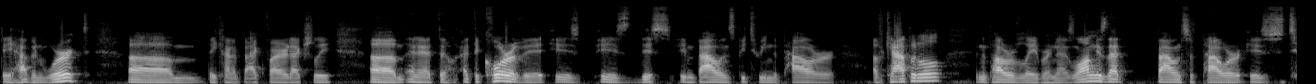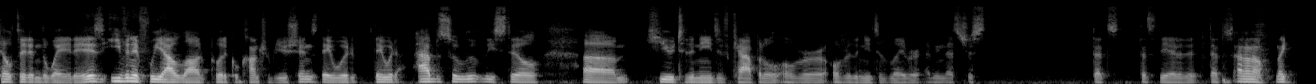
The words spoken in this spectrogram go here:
they haven't worked. Um, they kind of backfired actually, um, and at the at the core of it is is this imbalance between the power of capital and the power of labor. And as long as that balance of power is tilted in the way it is, even if we outlawed political contributions, they would they would absolutely still um, hew to the needs of capital over over the needs of labor. I mean, that's just that's that's the end of it. That's I don't know. Like,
